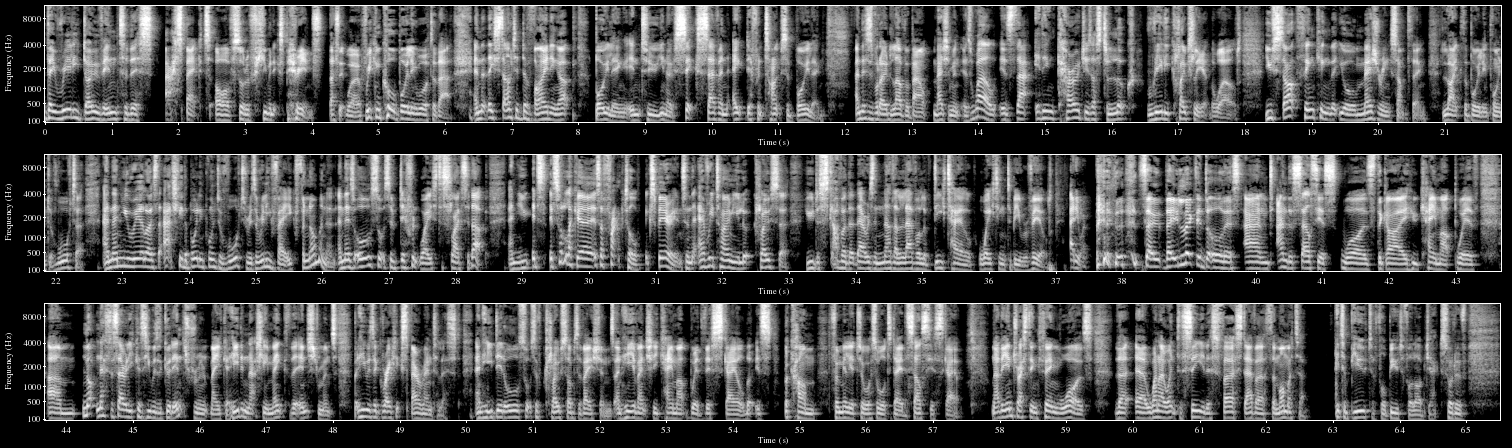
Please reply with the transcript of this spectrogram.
they really dove into this aspect of sort of human experience, as it were, if we can call boiling water that, and that they started dividing up boiling into, you know, six, seven, eight different types of boiling and this is what I love about measurement as well, is that it encourages us to look really closely at the world. You start thinking that you're measuring something like the boiling point of water, and then you realize that actually the boiling point of water is a really vague phenomenon, and there's all sorts of different ways to slice it up. And you, it's, it's sort of like a, it's a fractal experience, and that every time you look closer, you discover that there is another level of detail waiting to be revealed. Anyway, so they looked into all this, and Anders Celsius was the guy who came up with, um, not necessarily because he was a good instrument maker. He didn't actually make the instruments, but he was a great experimentalist, and he did all sorts of close observations, and he eventually came up with this scale that is become familiar to us all today, the Celsius scale. Now, the interesting thing was that uh, when I went to see this first ever thermometer, it's a beautiful, beautiful object, sort of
